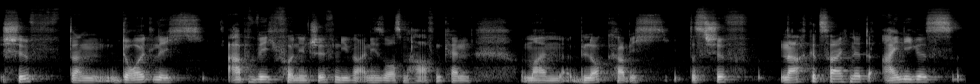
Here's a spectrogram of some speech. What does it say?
Schiff dann deutlich abwich von den Schiffen, die wir eigentlich so aus dem Hafen kennen. In meinem Blog habe ich das Schiff nachgezeichnet. Einiges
